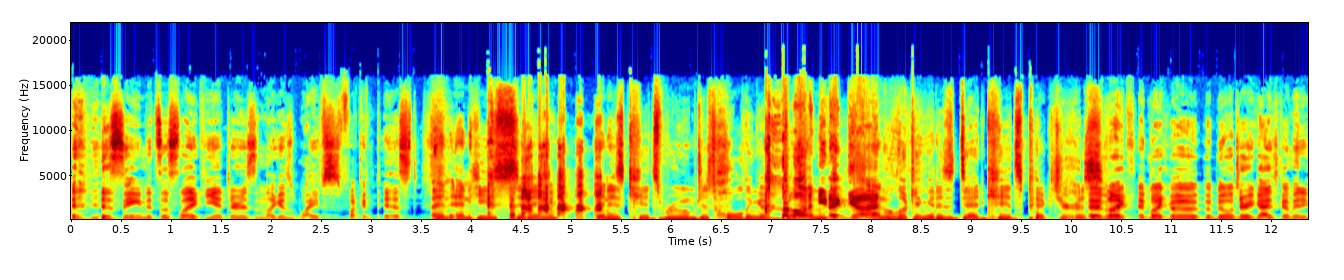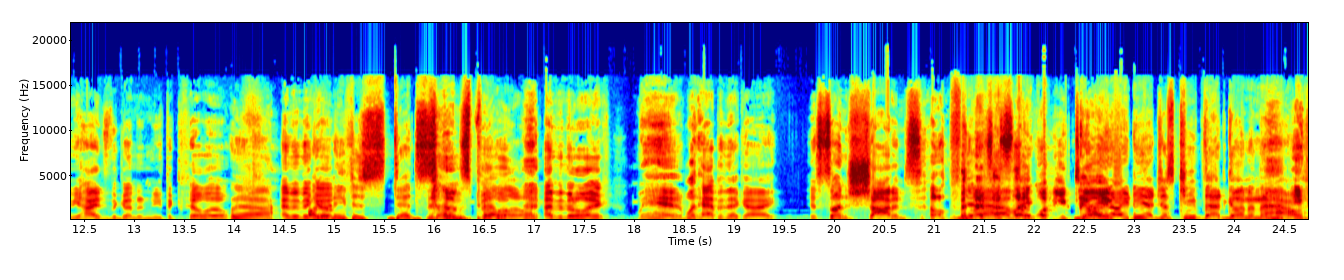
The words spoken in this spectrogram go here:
in this scene it's just like he enters and like his wife's fucking pissed. And and he's sitting in his kid's room, just holding a gun, Holding a gun. and looking at his dead kid's pictures. And like, and like the the military guys come in and he hides the gun underneath the pillow. yeah, And then they go- his dead son's pillow. And then they're like, man, what happened to that guy? His son shot himself. Yeah, it's I'm like, what are you doing? Great idea. Just keep that gun in the house.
